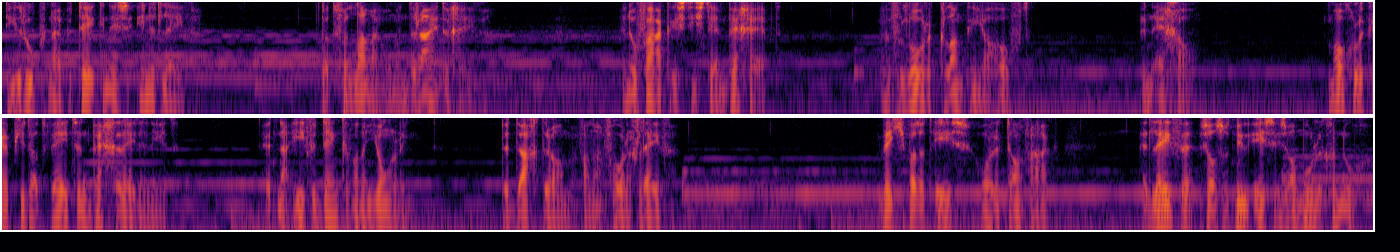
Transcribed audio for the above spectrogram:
Die roep naar betekenis in het leven. Dat verlangen om een draai te geven. En hoe vaak is die stem weggeëpt? Een verloren klank in je hoofd. Een echo. Mogelijk heb je dat weten weggeredeneerd. Het naïeve denken van een jongeling. De dagdromen van een vorig leven. Weet je wat het is, hoor ik dan vaak? Het leven zoals het nu is, is al moeilijk genoeg.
